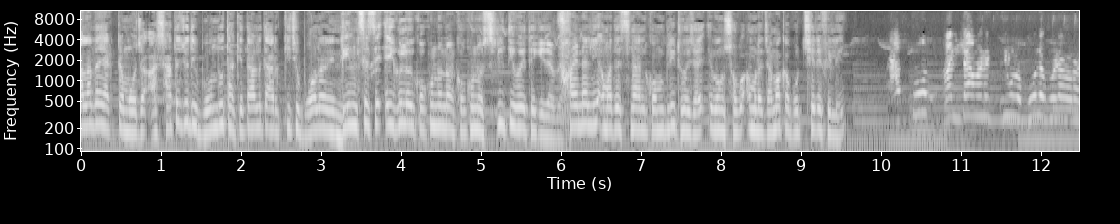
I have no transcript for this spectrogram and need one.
আলাদাই একটা মজা। আর সাথে যদি বন্ধু থাকে তাহলে তো আর কিছু বলারই নেই। দিন শেষে এইগুলো কখনো না কখনো স্মৃতি হয়ে থেকে যাবে। ফাইনালি আমাদের স্নান কমপ্লিট হয়ে যায় এবং সব আমরা জামা কাপড় ছেড়ে ফেলি। এত ঠান্ডা মানে কি বলব বলে বোঝাবো না।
